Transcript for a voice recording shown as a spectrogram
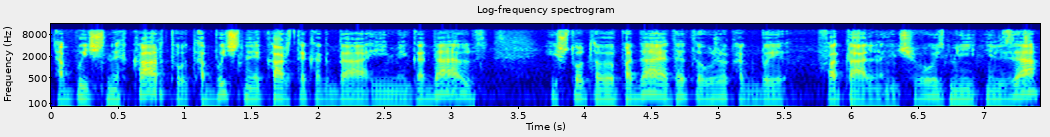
обычных карт, вот обычные карты, когда ими гадают и что-то выпадает, это уже как бы фатально, ничего изменить нельзя.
